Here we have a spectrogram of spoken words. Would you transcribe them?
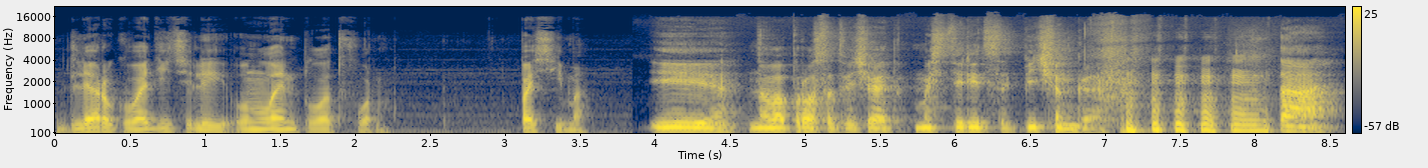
для руководителей онлайн-платформ. Спасибо. И на вопрос отвечает мастерица питчинга. Та,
